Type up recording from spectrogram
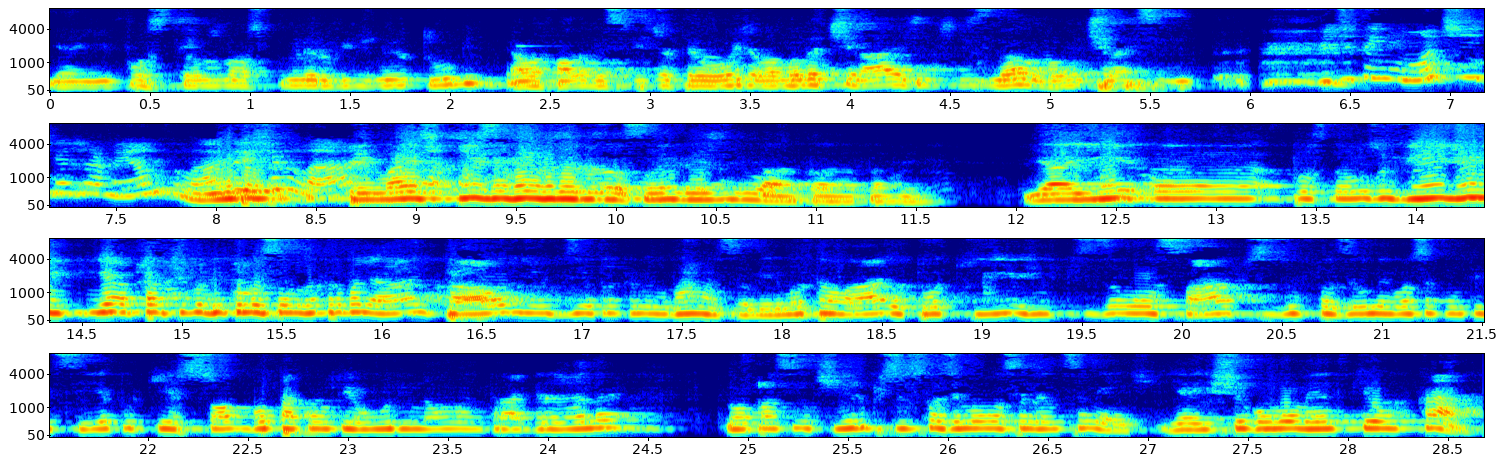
E aí postamos nosso primeiro vídeo no YouTube. Ela fala desse vídeo até hoje, ela manda tirar, a gente diz, não, não vamos tirar esse vídeo. O vídeo tem um monte de engajamento lá, Muita, deixa ele lá. Tem mais de 15 mil visualizações, deixa ele lá, tá, tá bem. E aí uh, postamos o vídeo e a partir dali começamos a trabalhar e tal. E eu dizia para Camila, ah, mas a minha irmã tá lá, eu tô aqui, a gente precisa lançar, precisa fazer o negócio acontecer, porque só botar conteúdo e não entrar grana não faz sentido, preciso fazer meu lançamento semente. E aí chegou um momento que eu, cara,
